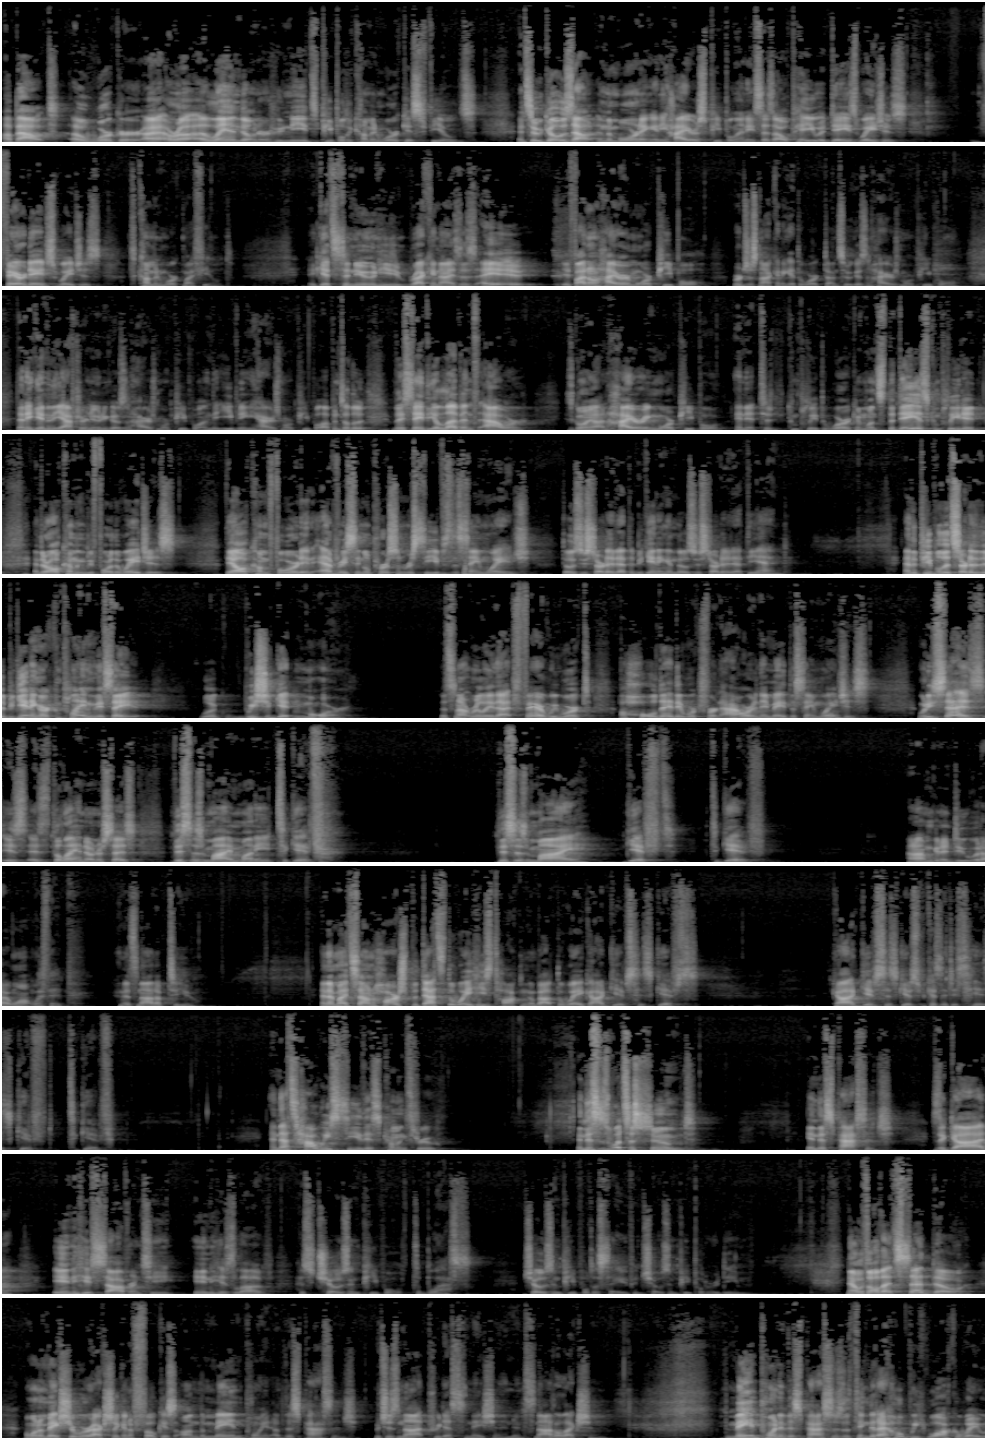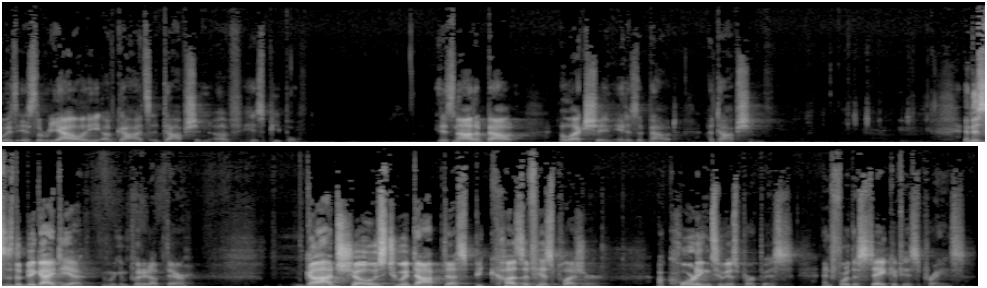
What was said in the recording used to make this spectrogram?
about a worker uh, or a, a landowner who needs people to come and work his fields. And so he goes out in the morning and he hires people and he says, I will pay you a day's wages fair day's wages to come and work my field. It gets to noon, he recognizes, hey, if I don't hire more people, we're just not going to get the work done. So he goes and hires more people. Then again in the afternoon, he goes and hires more people. In the evening, he hires more people. Up until the, they say the 11th hour, he's going out and hiring more people in it to complete the work. And once the day is completed and they're all coming before the wages, they all come forward and every single person receives the same wage those who started at the beginning and those who started at the end. And the people that started at the beginning are complaining. They say, look, we should get more. That's not really that fair. We worked a whole day, they worked for an hour, and they made the same wages. What he says is, is the landowner says, This is my money to give. This is my gift to give. And I'm going to do what I want with it. And it's not up to you. And it might sound harsh, but that's the way he's talking about the way God gives his gifts. God gives his gifts because it is his gift to give. And that's how we see this coming through. And this is what's assumed in this passage is that God, in his sovereignty, in his love, has chosen people to bless, chosen people to save, and chosen people to redeem. Now, with all that said, though, I want to make sure we're actually going to focus on the main point of this passage, which is not predestination and it's not election. The main point of this passage, the thing that I hope we walk away with, is the reality of God's adoption of his people. It is not about election, it is about adoption. And this is the big idea, and we can put it up there. God chose to adopt us because of his pleasure, according to his purpose, and for the sake of his praise.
